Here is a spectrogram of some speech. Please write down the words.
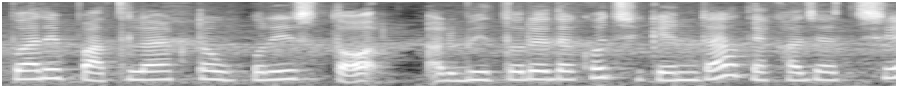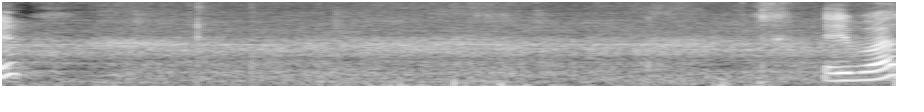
এবারে পাতলা একটা উপরে স্তর, আর ভেতরে দেখো চিকেনটা দেখা যাচ্ছে। এবার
